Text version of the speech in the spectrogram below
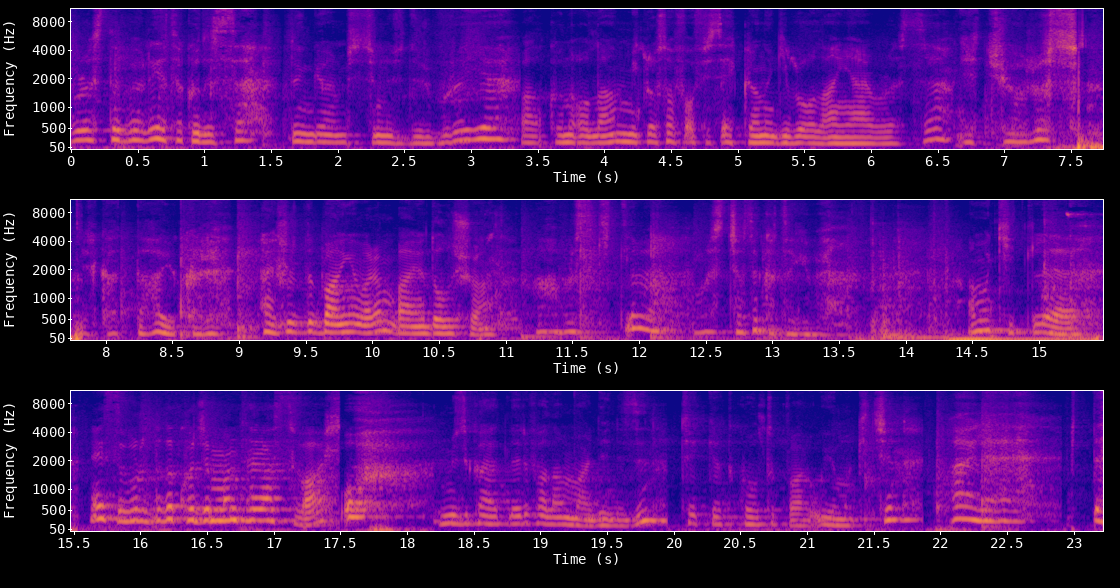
Burası da böyle yatak odası. Dün görmüşsünüzdür burayı. Balkonu olan Microsoft Office ekranı gibi olan yer burası. Geçiyoruz. Bir kat daha yukarı. Ha şurada banyo var ama banyo dolu şu an. Aa burası kilitli mi? Burası çatı katı gibi. Ama kilitli. Neyse burada da kocaman teras var. Oh! Müzik aletleri falan var Deniz'in. Tek yat koltuk var uyumak için. Öyle. Bitti.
